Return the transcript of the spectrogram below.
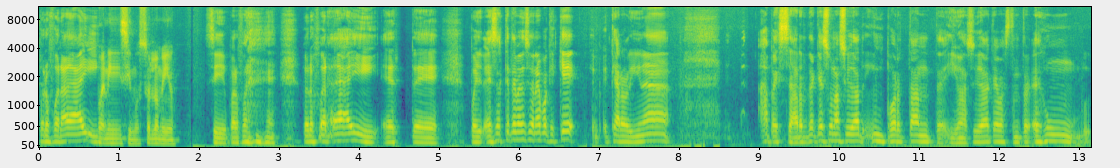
pero fuera de ahí. Buenísimo, eso es lo mío. Sí, pero fuera, pero fuera de ahí, este, pues esas que te mencioné, porque es que Carolina, a pesar de que es una ciudad importante y una ciudad que bastante es un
